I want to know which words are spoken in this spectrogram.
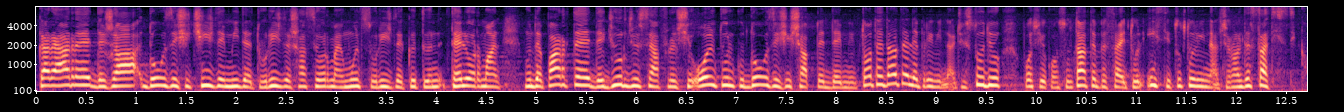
care are deja 25.000 de turiști, de șase ori mai mulți turiști decât în Teleorman. Nu departe de Giurgiu se află și Oltul cu 27.000. Toate datele privind acest studiu pot fi consultate pe site-ul Institutului Național de Statistică.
